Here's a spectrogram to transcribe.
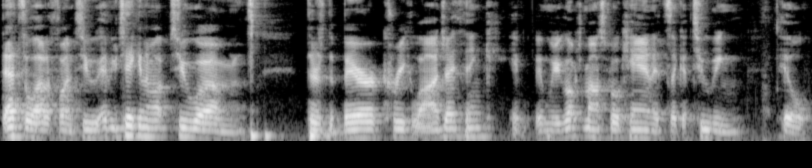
that's a lot of fun too. Have you taken them up to? Um, there's the Bear Creek Lodge, I think. If, and when you go up to Mount Spokane, it's like a tubing hill.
